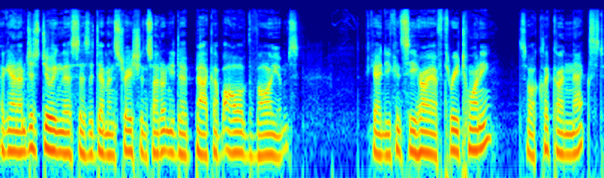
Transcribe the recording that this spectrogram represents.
Again, I'm just doing this as a demonstration, so I don't need to back up all of the volumes. Again, you can see here I have 320, so I'll click on Next.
